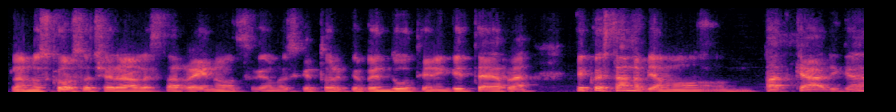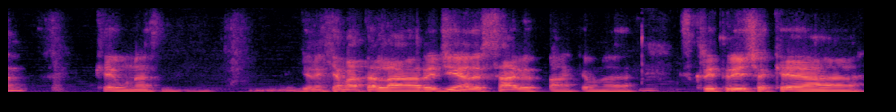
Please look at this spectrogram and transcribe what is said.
L'anno scorso c'era Alastair Reynolds, che è uno dei scrittori più venduti in Inghilterra, e quest'anno abbiamo Pat Cadigan, che è una, viene chiamata la regina del cyberpunk, è una scrittrice che ha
